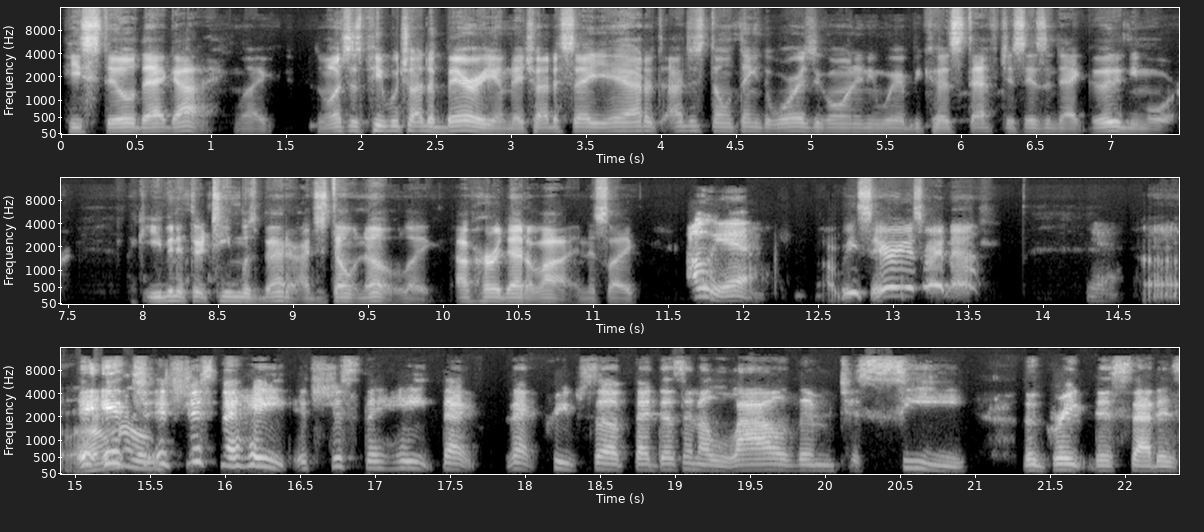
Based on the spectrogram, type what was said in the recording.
he's still that guy. Like as much as people try to bury him, they try to say, "Yeah, I, I just don't think the Warriors are going anywhere because Steph just isn't that good anymore." Like even if their team was better, I just don't know. Like I've heard that a lot, and it's like, oh yeah. are we serious right now? Yeah. Uh, It, it's know. it's just the hate. It's just the hate that that creeps up that doesn't allow them to see the greatness that is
